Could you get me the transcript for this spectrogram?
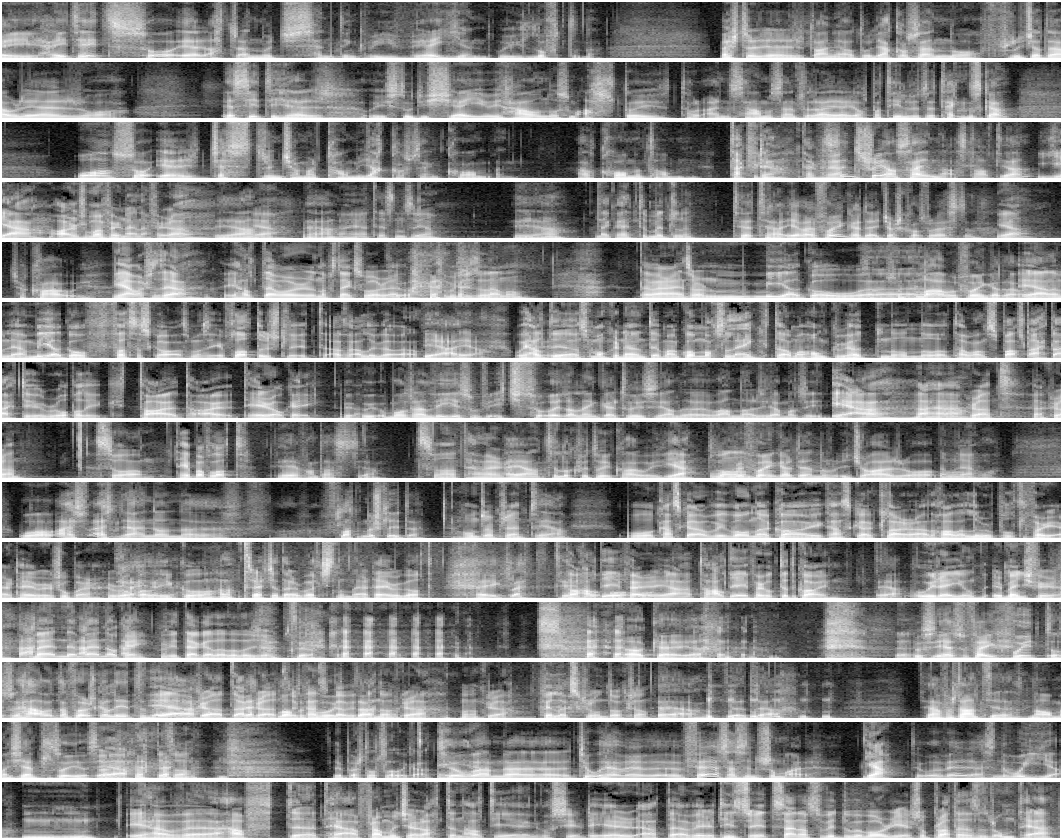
Hei, hei tid, så er atra en nødt sending vi veien og i luftene. Vester er Daniel Adol Jakobsen, og Frudja Daur er, og jeg sitter her og i studiet Kjei og i Havn, og som alltid tar Arne Samusen til deg, jeg hjelper til ved det tekniske. Og så er gesteren kommer Tom Jakobsen kommet. Velkommen, Tom. Takk for det, takk for det. Sen tror jeg han senest alt, ja? Ja, Arne Sommerferien er innenfor, ja. Ja, ja. Ja, ja, det er sånn så, ja. Ja. Det er ikke helt i middelen. Det er Jeg var forringet deg, Josh Kohl, forresten. Ja? Tjakaui. Ja, var så det. Jeg halte det var nok snakks for det, som ikke så det. Det var en sånn mye go... Som blaver forringet deg. Ja, nemlig. Mye go følelseskav, som man sier. Flott utslut, altså alle gav vel. Ja, ja. Og jeg halte, som onker nevnte, man kom nok så lengt da man honker i høtten og da man spalt 1-1 i Europa League. Ta, ta, det er ok. Og man tar en lige som ikke så øyla lenger tog siden vannar i Madrid. Ja, Ja, ja, akkurat, akkurat. Så det er bare flott. Det er fantastisk, ja. Så det här Ja, ja, till lukk vi tog kvar. Ja, luck vi får den i jar och Ja. och är är en annan flott nu slita. 100%. Ja. Och kanske vi vånar kan vi kanske klara att hålla Liverpool till förra. Det är super. Europa League och träffa där matchen där. Det är gott. Det är glatt. Ta halt i för ja, ta halt i för hookt till Kai. Ja. Och i Rejon i bench för. Men men okej, vi tackar det kommer. så. Okej, ja. Du ser så färg kvitt och så har vi den första liten där. Ja, akkurat, akkurat. Så kanske ska vi få några, några felaktsgrund också. Ja, det där. Det har förstått ju. Nå, man känner så ju så. Ja, det så. Det är bara stått lite. Jo, han tog har fäsa sin sommar. Ja. Det var väl alltså det var. Mhm. Jag har haft det här framåt i ratten halt jag och ser det är att det har varit instrit. Sen alltså vid du var så pratade jag om det.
